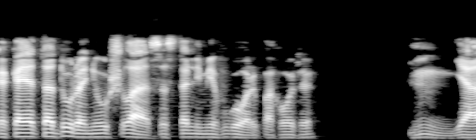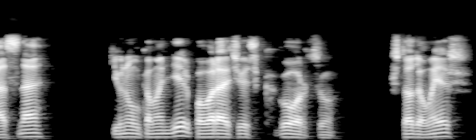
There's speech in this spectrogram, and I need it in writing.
Какая-то дура не ушла с остальными в горы, похоже. «Хм, — Ясно, — кивнул командир, поворачиваясь к горцу. — Что думаешь?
